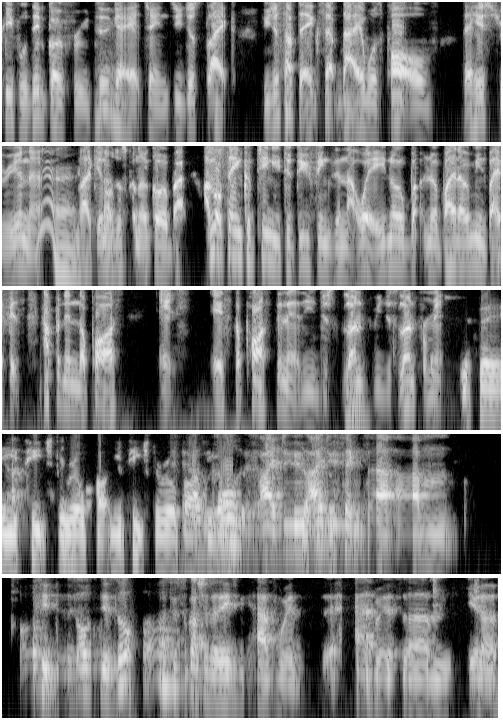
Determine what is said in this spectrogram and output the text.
people did go through to Mm. get it changed. You just like you just have to accept that it was part of the history, innit? Yeah. Like you're not just gonna go back. I'm not saying continue to do things in that way, no, but no, by no means. But if it's happened in the past, it's it's the past, innit? You just learn. You just learn from it. You say you teach the real part. You teach the real part. You all don't. this, I do, I do think that um, obviously there's obviously there's all, all these discussions that need to be had with had with um, you know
